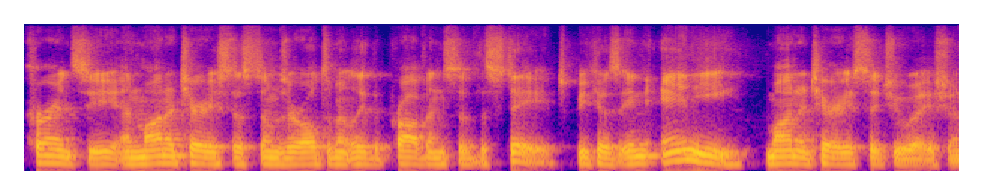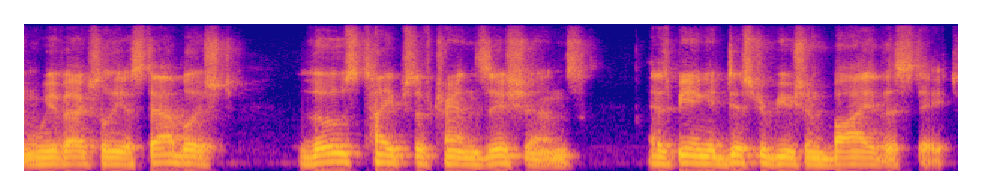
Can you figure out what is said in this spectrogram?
currency and monetary systems are ultimately the province of the state. Because in any monetary situation, we've actually established those types of transitions as being a distribution by the state.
